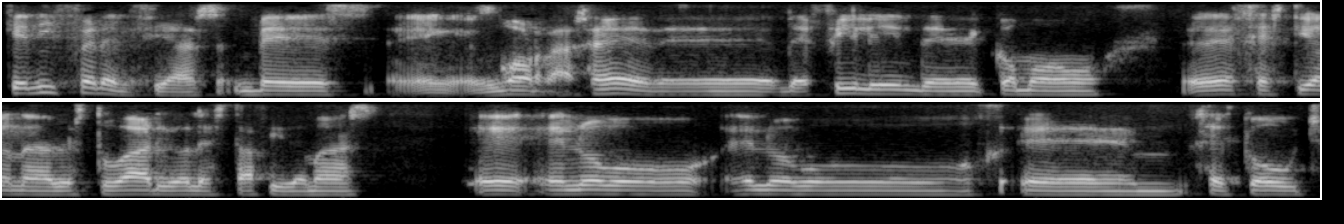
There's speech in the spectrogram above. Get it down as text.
¿Qué diferencias ves en gorras eh, de, de, feeling, de cómo eh, gestiona el vestuario, el staff y demás, eh, el nuevo, el nuevo eh, head coach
